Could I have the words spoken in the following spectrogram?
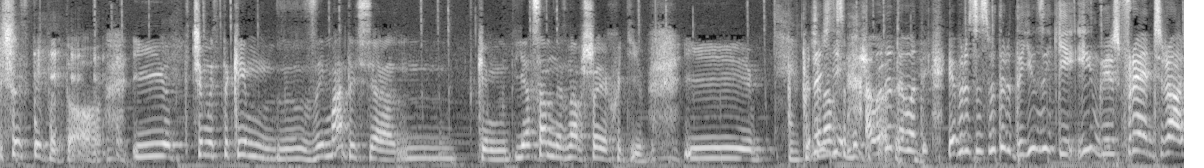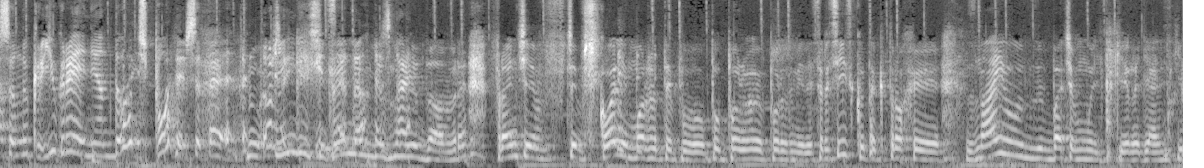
щось типу того. І от чимось таким займатися, таким, я сам не знав, що я хотів. І починав Подожди, себе а шукати. вот это вот, я просто смотрю, да языки, English, French, Russian, Ukra- Ukrainian, Deutsch, Polish, это, это Ну, тоже English, из Ukrainian этого. я знаю добре. Френч я вчив в школі, можу, типу, по- по- порозумітись. Російську так трохи знаю, бачив мультики радянські.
